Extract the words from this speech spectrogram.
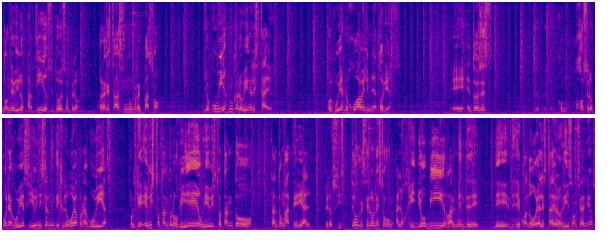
dónde vi los partidos y todo eso, pero ahora que estaba haciendo un repaso, yo Cubillas nunca lo vi en el estadio, porque Cubillas no jugaba eliminatorias. Eh, entonces, como José lo pone a Cubillas y yo inicialmente dije, lo voy a poner a Cubillas porque he visto tanto los videos y he visto tanto, tanto material, pero si tengo que ser honesto con a los que yo vi realmente de- de- desde cuando voy al estadio a los 10, 11 años,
